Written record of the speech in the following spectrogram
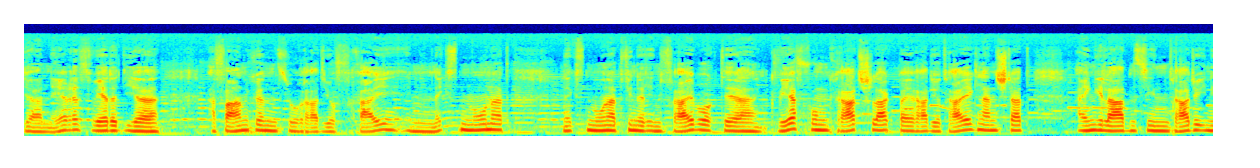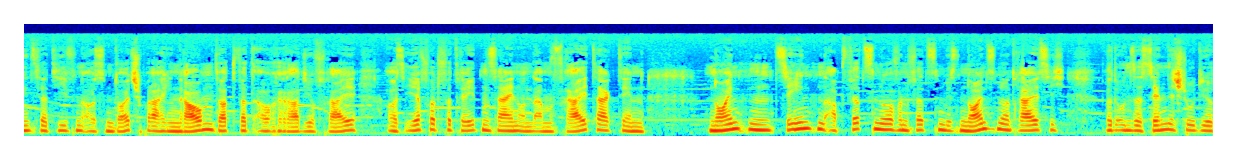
Ja, Näheres werdet ihr erfahren können zu Radio Frei im nächsten Monat. Nächsten Monat findet in Freiburg der Querfunk-Ratschlag bei Radio Dreieckland statt. Eingeladen sind Radioinitiativen aus dem deutschsprachigen Raum. Dort wird auch Radio Frei aus Erfurt vertreten sein und am Freitag, den 9.10. ab 14 Uhr von 14 bis 19.30 Uhr wird unser Sendestudio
